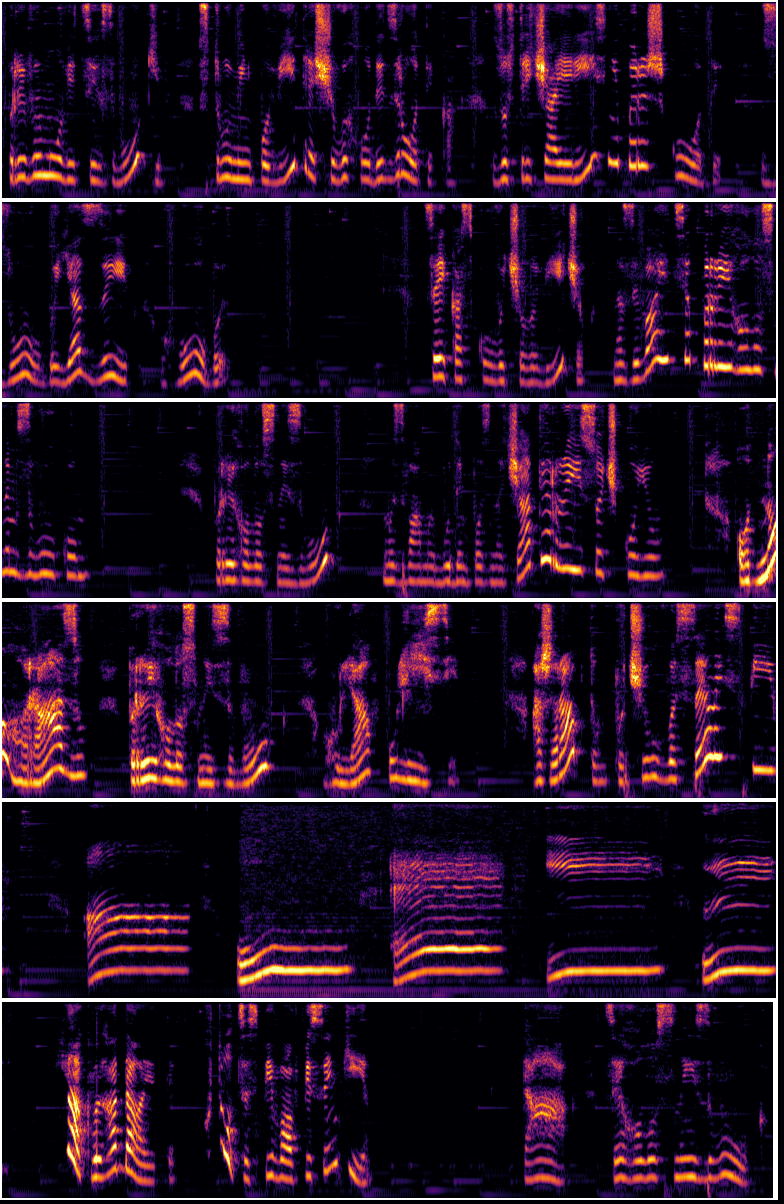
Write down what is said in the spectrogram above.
При вимові цих звуків струмінь повітря, що виходить з ротика, зустрічає різні перешкоди зуби, язик, губи. Цей казковий чоловічок називається приголосним звуком. Приголосний звук ми з вами будемо позначати рисочкою. Одного разу приголосний звук гуляв у лісі, аж раптом почув веселий спів. А, у, е, і, и. Як ви гадаєте, хто це співав пісеньки? Так, це голосний звук.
